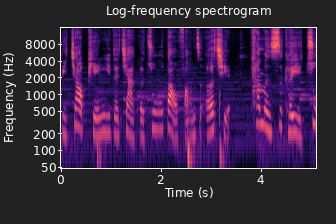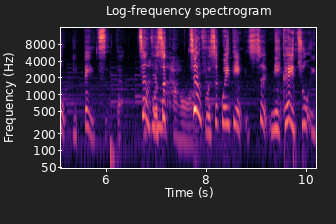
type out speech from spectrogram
比较便宜的价格租到房子，而且他们是可以住一辈子的。政府是政府是规定是你可以租一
